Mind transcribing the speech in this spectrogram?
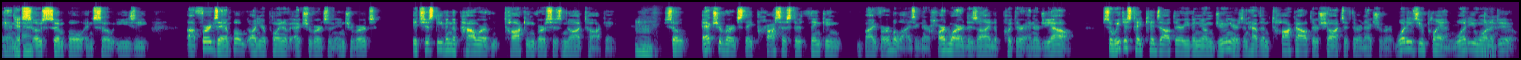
and yeah. it's so simple and so easy. Uh, for example, on your point of extroverts and introverts, it's just even the power of talking versus not talking. Mm. So extroverts, they process their thinking by verbalizing. They're hardwired designed to put their energy out. So we just take kids out there, even young juniors, and have them talk out their shots if they're an extrovert. What is your plan? What do you want yeah. to do?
